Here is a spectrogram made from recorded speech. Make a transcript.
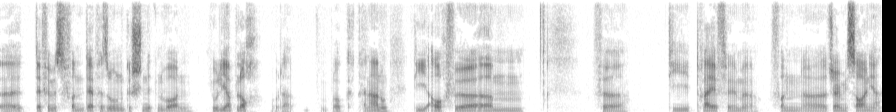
äh, der Film ist von der Person geschnitten worden, Julia Bloch oder Block, keine Ahnung, die auch für, ähm, für die drei Filme von äh, Jeremy Saulnier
